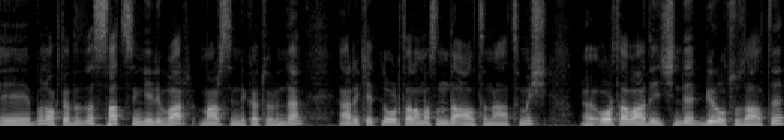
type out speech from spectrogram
E, bu noktada da sat sinyali var Mars indikatöründen. Hareketli ortalamasını da altına atmış. E, orta vade içinde 1.36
